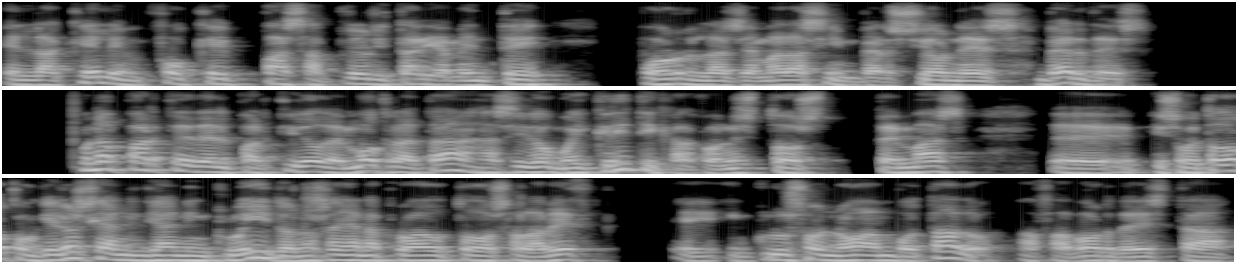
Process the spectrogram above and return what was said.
en la que el enfoque pasa prioritariamente por las llamadas inversiones verdes. Una parte del Partido Demócrata ha sido muy crítica con estos temas eh, y sobre todo con que no se hayan incluido, no se hayan aprobado todos a la vez e incluso no han votado a favor de esta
